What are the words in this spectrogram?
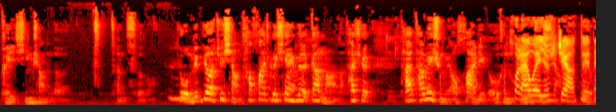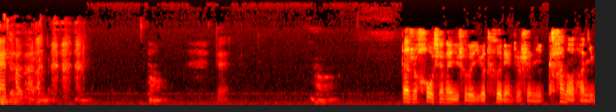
可以欣赏的层次了。就我没必要去想他画这个线是为了干嘛呢？他是他他为什么要画这个？我可能后来我也就是这样对待他们它是美 嗯，对，嗯，但是后现代艺术的一个特点就是，你看到它，你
